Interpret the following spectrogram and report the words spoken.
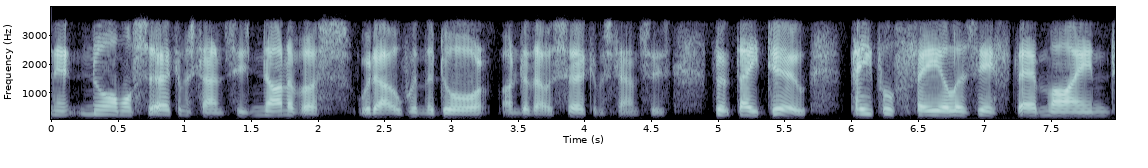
in normal circumstances, none of us would open the door under those circumstances, but they do. People feel as if their mind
